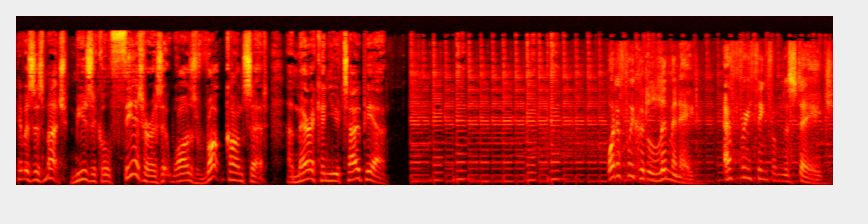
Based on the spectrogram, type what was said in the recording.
It was as much musical theatre as it was rock concert, American Utopia. What if we could eliminate everything from the stage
